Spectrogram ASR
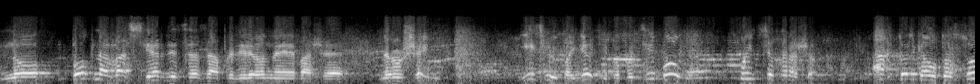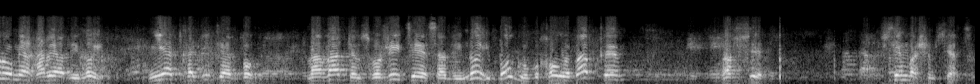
Но Бог на вас сердится за определенное ваше нарушение. Если вы пойдете по пути Бога, будет все хорошо. Ах, только аутосуру мяхары одиной. Не отходите от Бога. Ваватым служите с одиной Богу, бухолы бабкам во все, всем вашим сердцем.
